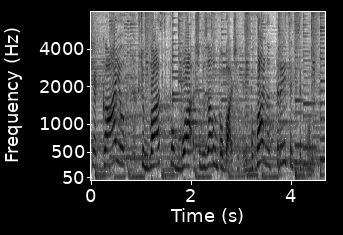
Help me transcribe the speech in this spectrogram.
чекаю, щоб вас поба... щоб з вами побачитись. Буквально 30 секунд.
